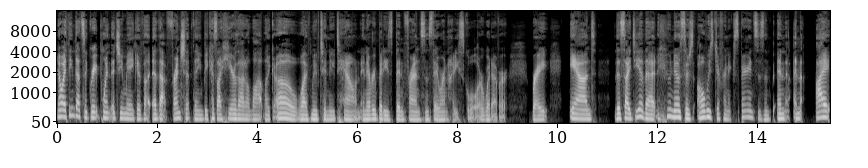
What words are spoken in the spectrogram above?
no, I think that's a great point that you make of, that- of that friendship thing because I hear that a lot. Like, oh, well, I've moved to a new town and everybody's been friends since they were in high school or whatever, right? And this idea that who knows, there's always different experiences, and and and I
